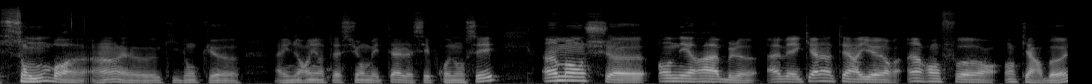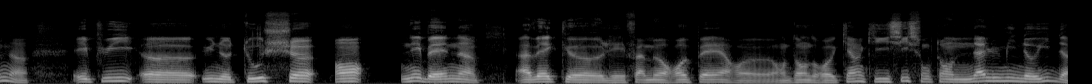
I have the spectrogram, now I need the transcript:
sombre, hein, euh, qui donc euh, a une orientation métal assez prononcée. Un manche en érable avec à l'intérieur un renfort en carbone et puis une touche en ébène avec les fameux repères en dents de requin qui ici sont en aluminoïde.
